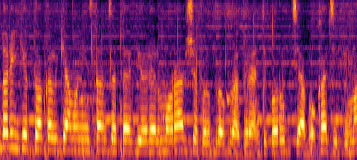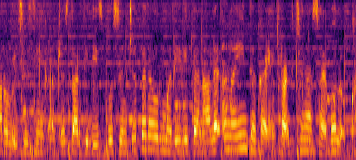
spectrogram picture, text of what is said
Dorin Chirtoacă îl cheamă în instanță pe Viorel Morar, șeful Procuraturii Anticorupție. Avocații primarului susțin că acesta ar fi dispus începerea urmăririi penale înainte ca infracțiunea să aibă loc.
